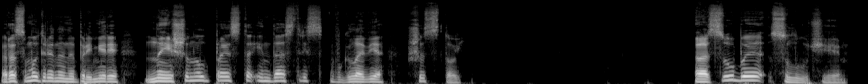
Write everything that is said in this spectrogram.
рассмотрена на примере National Presto Industries в главе 6. Особые случаи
